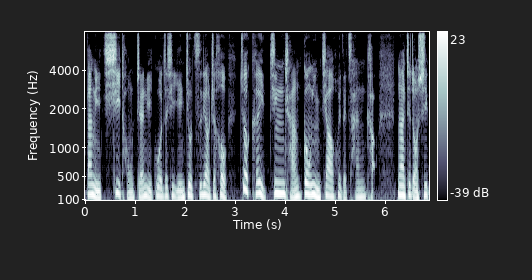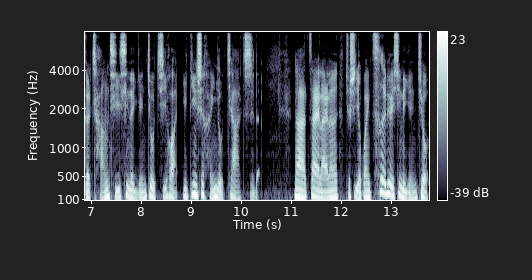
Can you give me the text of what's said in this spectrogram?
当你系统整理过这些研究资料之后，就可以经常供应教会的参考。那这种是一个长期性的研究计划，一定是很有价值的。那再来呢，就是有关于策略性的研究，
